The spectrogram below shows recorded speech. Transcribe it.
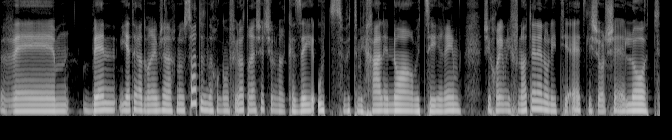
ובין יתר הדברים שאנחנו עושות, אז אנחנו גם מפעילות רשת של מרכזי ייעוץ ותמיכה לנוער וצעירים שיכולים לפנות אלינו, להתייעץ, לשאול שאלות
